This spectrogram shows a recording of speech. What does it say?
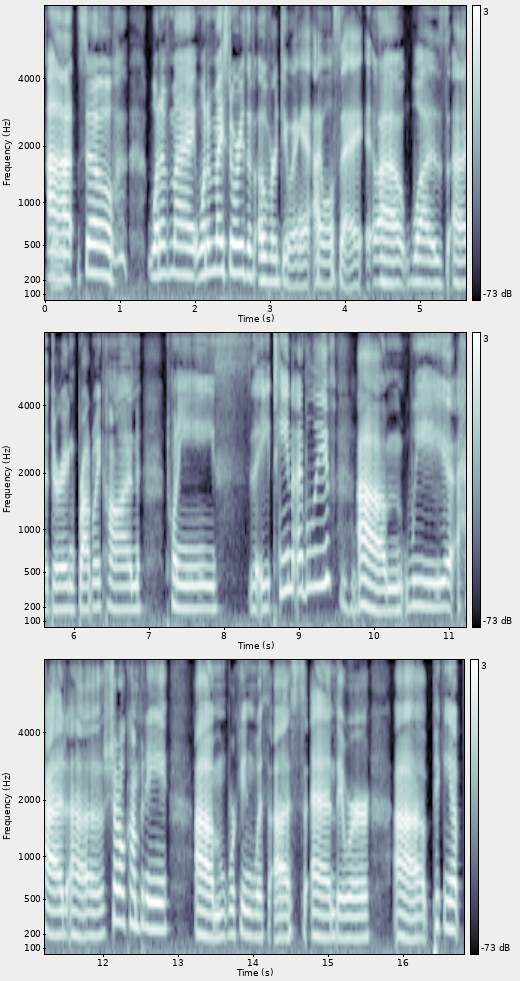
great. uh, so one of my one of my stories of overdoing it, I will say, uh, was uh, during BroadwayCon 2018, I believe. Um, we had a shuttle company um, working with us, and they were uh, picking up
